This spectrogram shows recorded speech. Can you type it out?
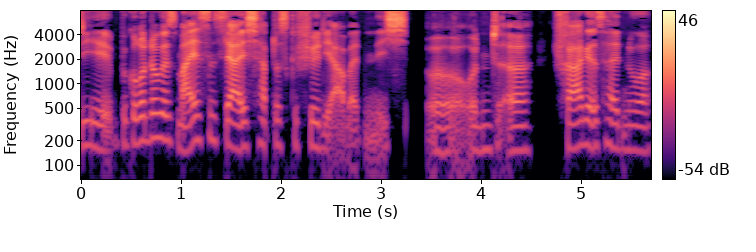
die Begründung ist meistens, ja, ich habe das Gefühl, die arbeiten nicht. Äh, und äh, die Frage ist halt nur,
